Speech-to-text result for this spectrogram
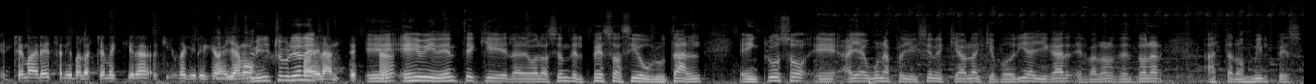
extrema derecha ni para la extrema izquierda, quieren que vayamos para adelante. Eh, ¿ah? Es evidente que la devaluación del peso ha sido brutal e incluso eh, hay algunas proyecciones que hablan que podría llegar el valor del dólar hasta los mil pesos.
